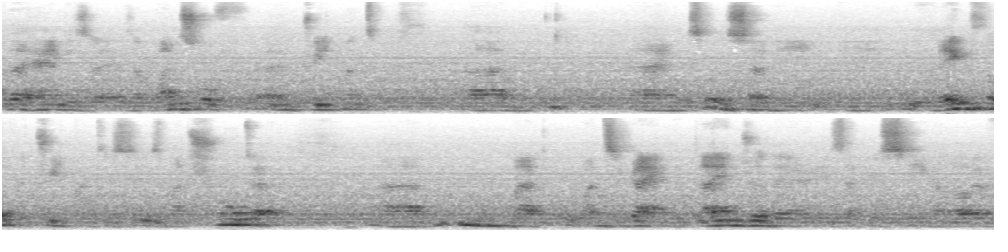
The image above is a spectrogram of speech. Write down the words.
other hand, is a, is a once off uh, treatment. Um, and so the, the, length of the treatment is, is much shorter. Um, but once again, the danger there is that we're seeing a lot of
